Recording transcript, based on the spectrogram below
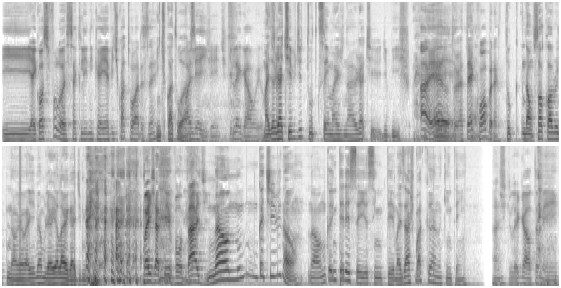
E aí, igual você falou, essa clínica aí é 24 horas, né? 24 horas. Olha aí, gente, que legal. mas não eu já tive de tudo que você imaginar, eu já tive de bicho. Ah, é, É, doutor? Até é. cobra? Tu- não, só cobra que não, aí minha mulher ia largar de mim. Mas já teve vontade? Não, nu- nunca tive, não. Não, nunca interessei assim em ter, mas acho bacana quem tem. Acho que legal também.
